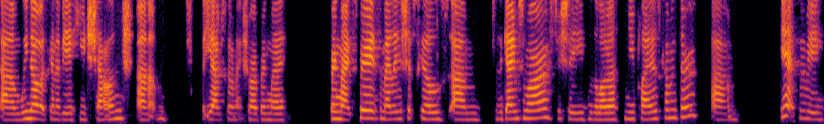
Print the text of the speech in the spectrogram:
Um, we know it's going to be a huge challenge, um, but yeah, I've just got to make sure I bring my bring my experience and my leadership skills um, to the game tomorrow, especially with a lot of new players coming through. Um, yeah, it's going to be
